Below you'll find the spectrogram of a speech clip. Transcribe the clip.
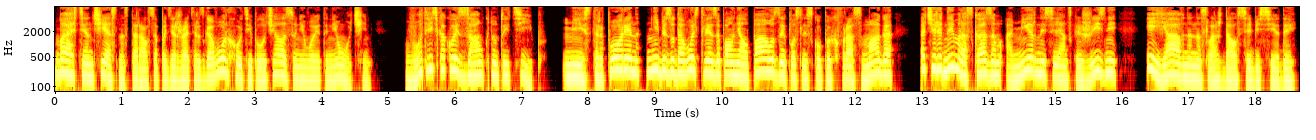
Бастиан честно старался поддержать разговор, хоть и получалось у него это не очень. Вот ведь какой замкнутый тип. Мистер Порин не без удовольствия заполнял паузы после скупых фраз мага очередным рассказом о мирной селянской жизни и явно наслаждался беседой.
